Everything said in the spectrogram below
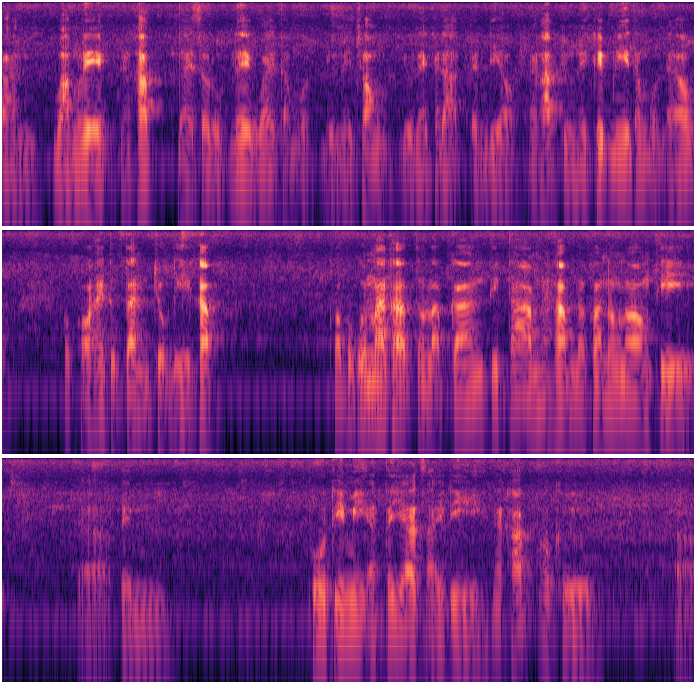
การวางเลขนะครับ ได้สรุปเลขไว้ทั้งหมดอยู่ในช่องอยู่ในกระดาษเป็นเดียวนะครับ อยู่ในคลิปนี้ทั้งหมดแล้วก็ขอให้ทุกท่านโชคดีครับ ขอบพระคุณมากครับสำหรับการติดตามนะครับ แล้วก็น้องๆที่เเป็น ผู้ที่มีอัตยาศัยดีนะครับ ก็คืออ่อ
